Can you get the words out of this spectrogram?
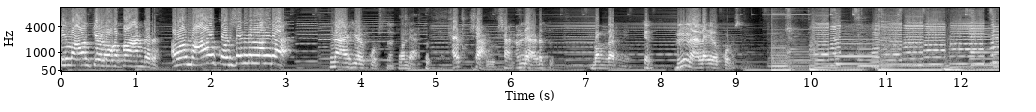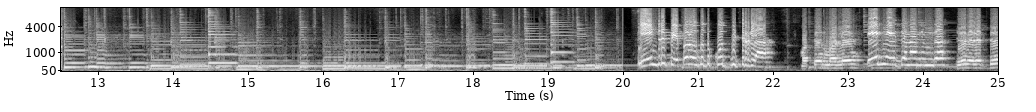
ನಿಮ್ ಮಾವನ್ ಕೇಳೋಗಪ್ಪ ಹಂಗಾರ. ಅವ ಮಾವ ಕೊಡ್ಸಂಗಿಲ್ಲ ನಂಗ. ನಾ ಹೇಳ್ಕೊಡ್ಸ್ನ ಒಂದ್ ಎರಡು. ಶಾಣೆ ಶಾಣೆ ಒಂದ್ ಎರಡು. ಬಂಗಾರ ನೀನು ತಿನ್ನು. ಹ್ಮ್ ಎಲ್ಲ ಹೇಳ್ಕೊಡ್ಸ್ತೀನಿ ಏನ್ರಿ ಪೇಪರ್ ಹೋಗೋದು ಕೂತ್ ಬಿಟ್ರಲ್ಲ ಮತ್ತೇನ್ ಮಾಡ್ಲಿ? ಏನ್ ಹೇಳ್ದೆ ನಾ ನಿಮ್ಗ? ಏನ್ ಹೇಳಿದ್ದೆ?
